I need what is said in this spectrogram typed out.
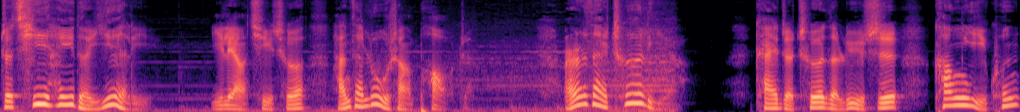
这漆黑的夜里，一辆汽车还在路上跑着，而在车里啊，开着车的律师康义坤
